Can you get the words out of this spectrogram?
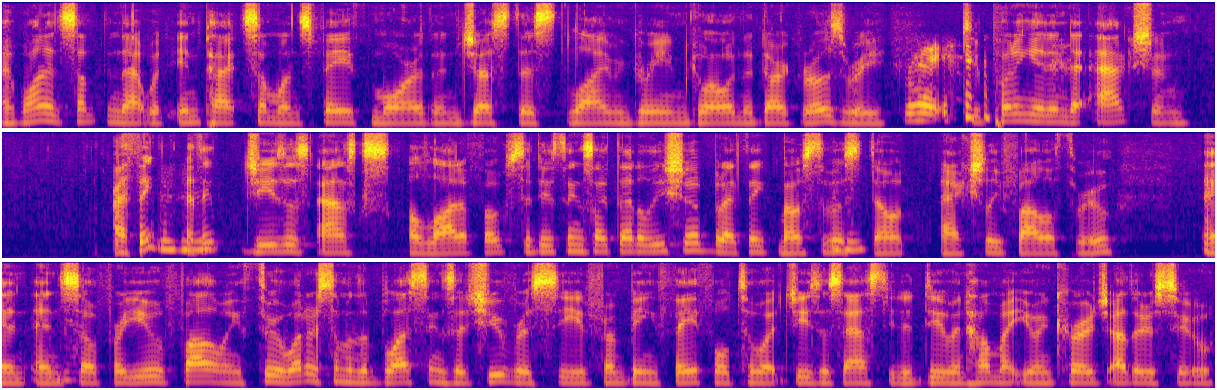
I wanted something that would impact someone's faith more than just this lime green glow in the dark rosary, right. to putting it into action. I think mm-hmm. I think Jesus asks a lot of folks to do things like that, Alicia, but I think most of mm-hmm. us don't actually follow through. And and yeah. so for you following through, what are some of the blessings that you've received from being faithful to what Jesus asked you to do and how might you encourage others who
